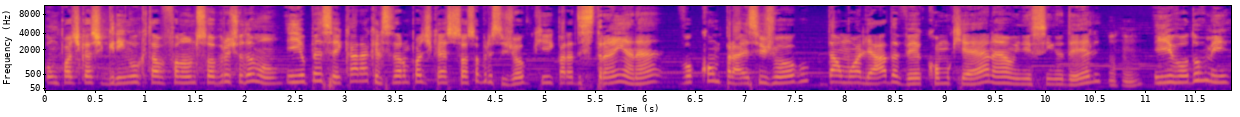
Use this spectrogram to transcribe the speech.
um podcast gringo que tava falando sobre o To The Moon. E eu pensei, caraca, eles fizeram um podcast só sobre esse jogo, que parada estranha, né? Vou comprar esse jogo, dar uma olhada, ver como que é, né? O inicinho dele. Uhum. E vou dormir.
